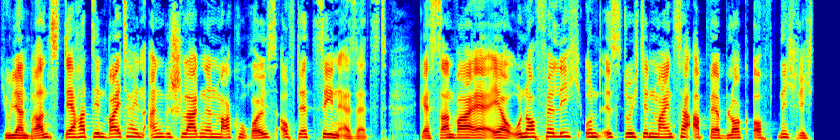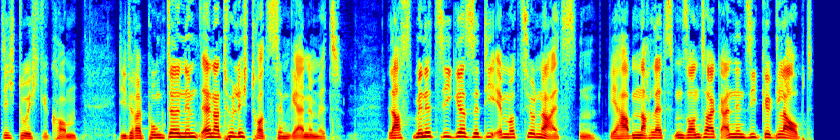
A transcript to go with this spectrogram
Julian Brandt, der hat den weiterhin angeschlagenen Marco Reus auf der 10 ersetzt. Gestern war er eher unauffällig und ist durch den Mainzer Abwehrblock oft nicht richtig durchgekommen. Die drei Punkte nimmt er natürlich trotzdem gerne mit. Last-Minute-Siege sind die emotionalsten. Wir haben nach letztem Sonntag an den Sieg geglaubt.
